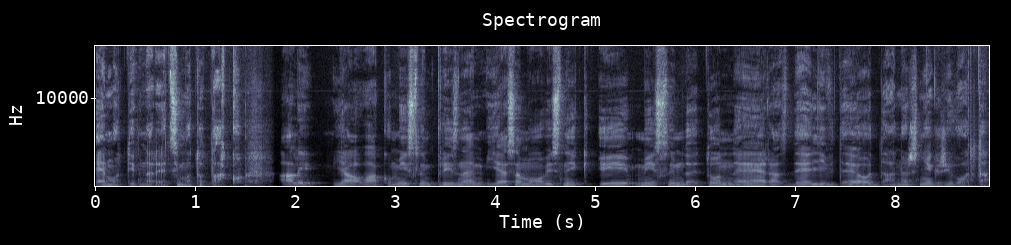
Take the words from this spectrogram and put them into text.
emotivna, recimo to tako. Ali ja ovako mislim, priznajem, jesam ovisnik i mislim da je to nerazdeljiv deo današnjeg života.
